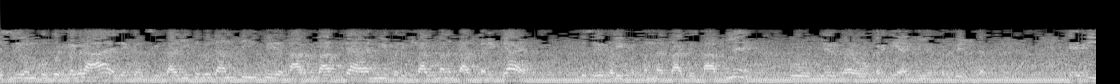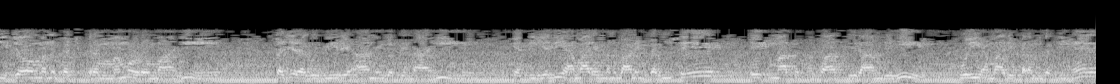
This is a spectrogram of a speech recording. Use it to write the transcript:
इसलिए उनको कुछ लग रहा है, लेकिन सीता जी को भी जानती है कि यथार्थ बात क्या है अग्नि परीक्षा का मन तात्पर्य क्या है। इसलिए बड़ी प्रसन्नता के साथ में वो निर्भय होकर के अग्नि में प्रवेश करती है। कहती, जो मन बचक्रम मम और माही सज रघुवीर आने गति नाही। कहती, यदि हमारे मन वाणी कर्म से एकमात्र भगवान श्री राम जी ही वही हमारी परम गति है,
